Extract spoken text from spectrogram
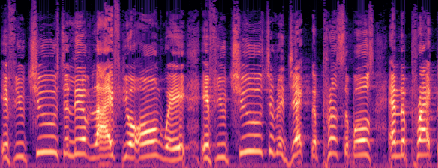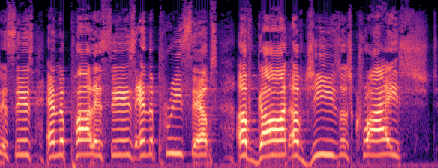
if you choose to live life your own way, if you choose to reject the principles and the practices and the policies and the precepts of God, of Jesus Christ,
